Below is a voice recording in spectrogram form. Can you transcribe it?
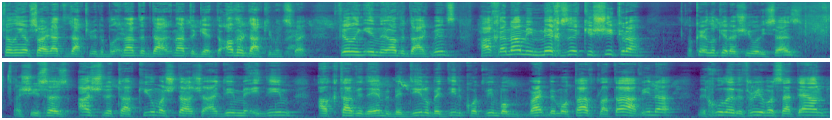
filling up. Sorry, not the document, the, bl- not the doc, not the get, the other documents, right. right. Filling in the other documents. Hachanami mechze kishikra. Okay, look at Rashi what he says. Rashi says, "Ashreta kiyum ashtar she'adim me'idim al ktav yedayim bebedin ubedin kotvim bo right bemotav tlata avina v'chule." The three of us sat down.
